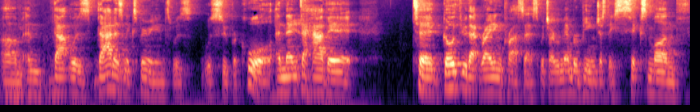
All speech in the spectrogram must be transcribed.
um, and that was that as an experience was was super cool and then to have it to go through that writing process which i remember being just a six month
